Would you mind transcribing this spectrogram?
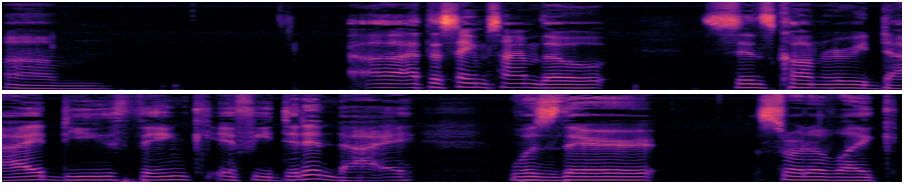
Um, uh, at the same time, though, since Connery died, do you think if he didn't die, was there sort of like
